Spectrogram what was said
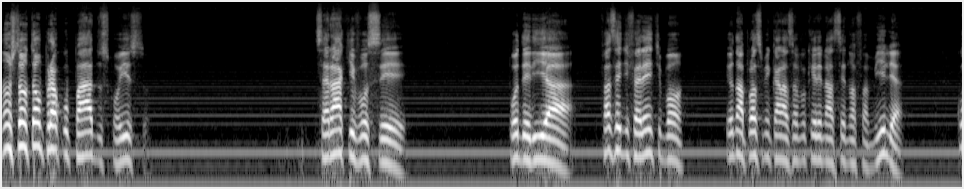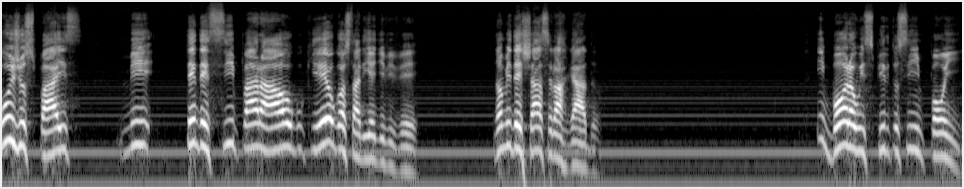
Não estão tão preocupados com isso. Será que você poderia fazer diferente? Bom, eu na próxima encarnação vou querer nascer numa família cujos pais me tendenciem para algo que eu gostaria de viver. Não me deixasse largado. Embora o espírito se impõe,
